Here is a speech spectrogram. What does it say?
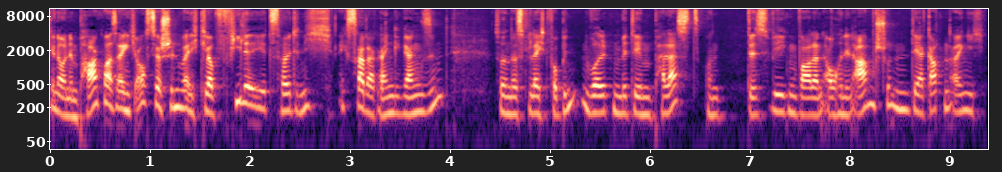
Genau, und im Park war es eigentlich auch sehr schön, weil ich glaube, viele jetzt heute nicht extra da reingegangen sind, sondern das vielleicht verbinden wollten mit dem Palast. Und deswegen war dann auch in den Abendstunden der Garten eigentlich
